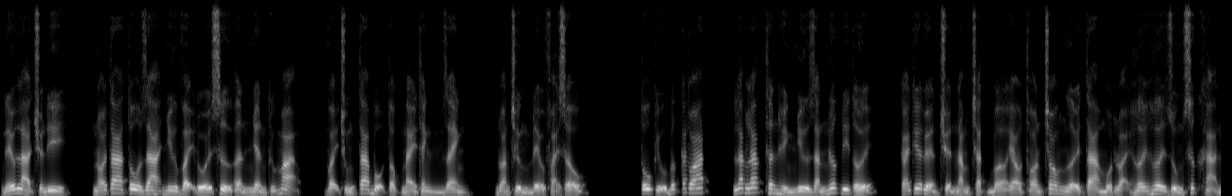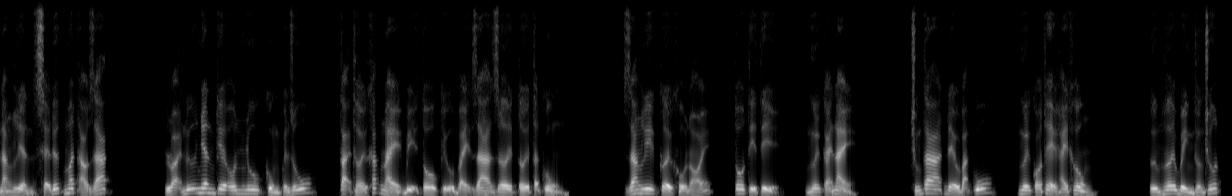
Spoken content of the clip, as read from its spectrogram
Nếu là chuyến đi, nói ta tô ra như vậy đối xử ân nhân cứu mạng, vậy chúng ta bộ tộc này thanh danh, đoán chừng đều phải xấu. Tô cựu bước cắt toát lắc lắc thân hình như rắn nước đi tới, cái kia huyền chuyển nắm chặt bờ eo thon cho người ta một loại hơi hơi dùng sức khả năng liền sẽ đứt mất ảo giác loại nữ nhân kia ôn nhu cùng quyến rũ, tại thời khắc này bị tô cựu bày ra rơi tới tận cùng. Giang ly cười khổ nói, tô tỷ tỷ, ngươi cái này, chúng ta đều bạn cũ, ngươi có thể hay không? Ừm, hơi bình thường chút.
